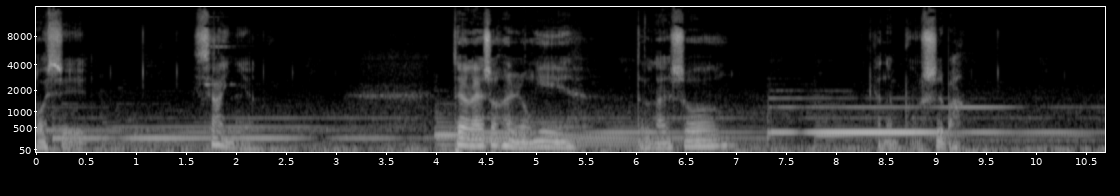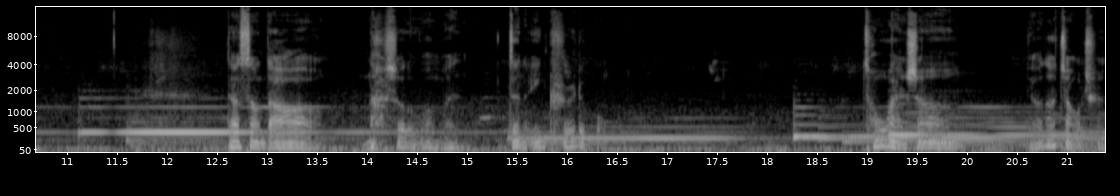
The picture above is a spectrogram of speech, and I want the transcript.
或许下一年，对我来说很容易，对我来说可能不是吧。但想到那时候的我们，真的 incredible，从晚上聊到早晨。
